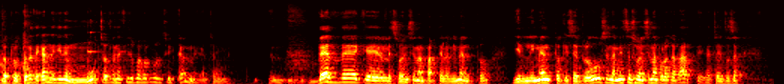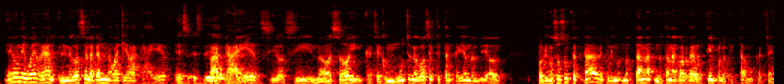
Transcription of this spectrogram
los productores de carne tienen muchos beneficios para poder producir carne, ¿cachai? Desde que le subvencionan parte del alimento y el alimento que se produce también se subvenciona por otra parte, ¿cachai? Entonces, es una weá real. El negocio de la carne es una weá que va a caer. Es, es de Va a caer, sí o sí, no es hoy, ¿cachai? Como muchos negocios que están cayendo el día de hoy. Porque no son sustentables, porque no, no están, no están acordes a los tiempos en los que estamos, ¿cachai?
